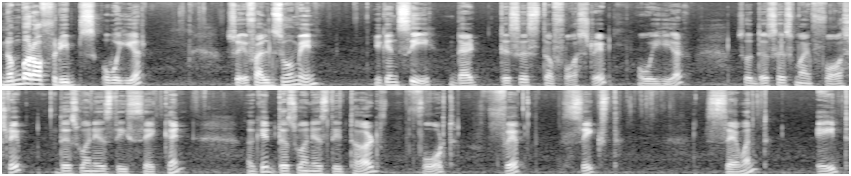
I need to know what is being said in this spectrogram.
number of ribs over here. So if I'll zoom in, you can see that this is the first rib over here. So this is my first rib this one is the second okay this one is the third fourth fifth sixth seventh eighth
